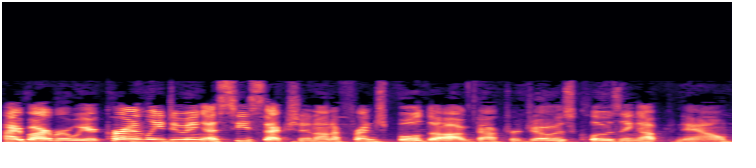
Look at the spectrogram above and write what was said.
Hi, Barbara. We are currently doing a C section on a French bulldog. Dr. Joe is closing up now.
